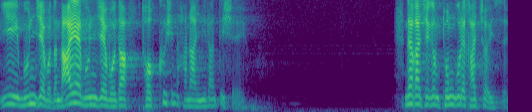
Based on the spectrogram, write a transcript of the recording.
이 문제보다 나의 문제보다 더 크신 하나님이란 뜻이에요. 내가 지금 동굴에 갇혀 있어요.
